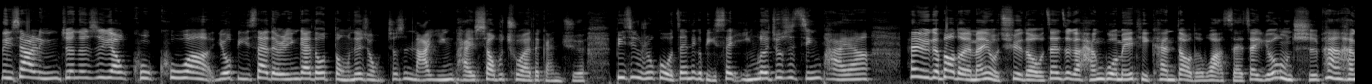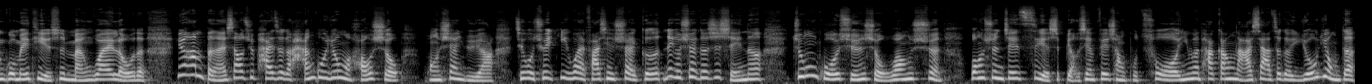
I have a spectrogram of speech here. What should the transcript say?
李夏琳真的是要哭哭啊！有比赛的人应该都懂那种就是拿银牌笑不出来的感觉。毕竟如果我在那个比赛赢了，就是金牌啊。还有一个报道也蛮有趣的，我在这个韩国媒体看到的，哇塞，在游泳池畔，韩国媒体也是蛮歪楼的，因为他们本来是要去拍这个韩国游泳好手黄善宇啊，结果却意外发现帅哥，那个帅哥是谁呢？中国选手汪顺，汪顺这一次也是表现非常不错哦，因为他刚拿下这个游泳的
